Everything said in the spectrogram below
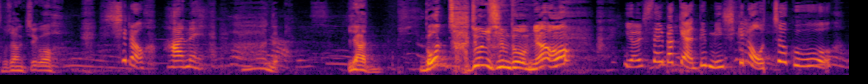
도장 찍어. 싫어. 안 해. 야, 넌 자존심도 없냐, 어? 열 살밖에 안 된 민식이는 어쩌고.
